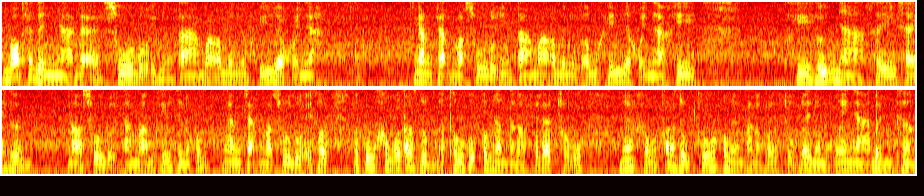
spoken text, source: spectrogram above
nót hết nền nhà để xua đuổi những tà ma âm binh âm khí ra khỏi nhà ngăn chặn và xua đuổi những tà ma âm âm khí ra khỏi nhà khi khi hướng nhà xây, sai hướng. Nó xua đuổi tà ma âm khí thì nó cũng ngăn chặn và xua đuổi thôi. Nó cũng không có tác dụng là thu hút công nhân tài lộc cho gia chủ nhé không có tác dụng thu hút công nhân tài lộc cho gia chủ. Đây là một ngôi nhà bình thường,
